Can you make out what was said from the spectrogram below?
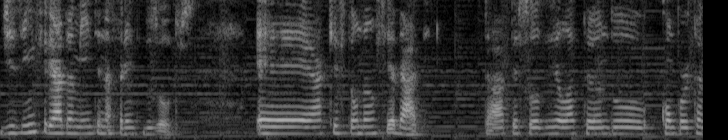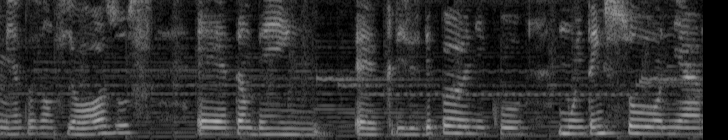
desenfreadamente na frente dos outros. É a questão da ansiedade tá? Pessoas relatando comportamentos ansiosos, é, também é, crises de pânico, muita insônia,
